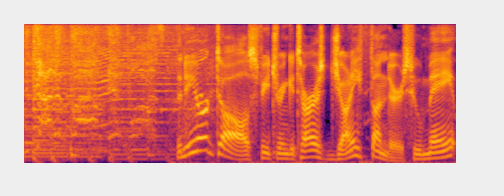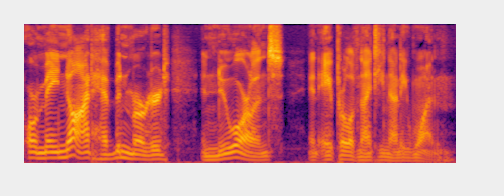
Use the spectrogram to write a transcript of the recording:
You got it while it was. The New York Dolls featuring guitarist Johnny Thunders, who may or may not have been murdered in New Orleans in April of 1991.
